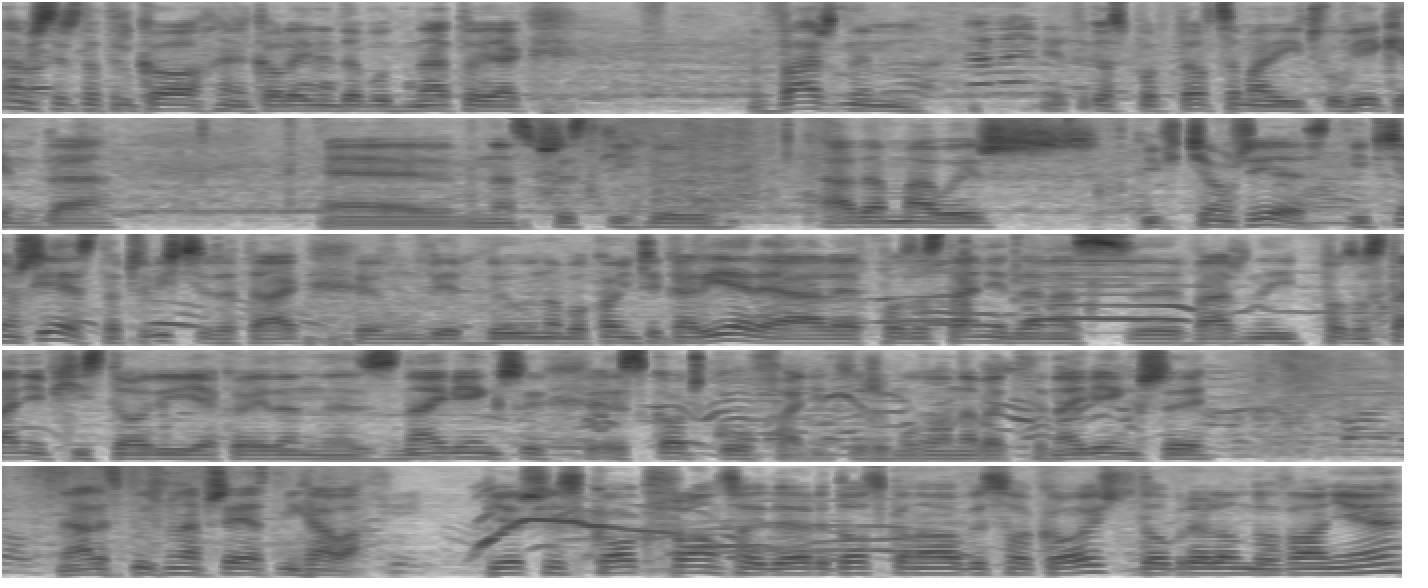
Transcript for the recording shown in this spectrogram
Ja myślę, że to tylko kolejny dowód na to, jak ważnym nie tylko sportowcem, ale i człowiekiem dla nas wszystkich był Adam Małysz. I wciąż jest. I wciąż jest, oczywiście, że tak. Mówię, był, no bo kończy karierę, ale pozostanie dla nas ważny i pozostanie w historii jako jeden z największych skoczków, a niektórzy mówią nawet największy. No ale spójrzmy na przejazd Michała. Pierwszy skok, frontsider, doskonała wysokość, dobre lądowanie.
